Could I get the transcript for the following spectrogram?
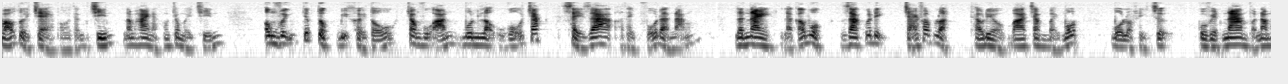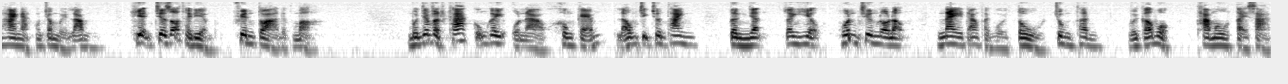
báo Tuổi Trẻ vào tháng 9 năm 2019, ông Vĩnh tiếp tục bị khởi tố trong vụ án buôn lậu gỗ chắc xảy ra ở thành phố Đà Nẵng. Lần này là cáo buộc ra quyết định trái pháp luật theo Điều 371 Bộ Luật Hình sự của Việt Nam vào năm 2015. Hiện chưa rõ thời điểm phiên tòa được mở. Một nhân vật khác cũng gây ồn ào không kém là ông Trịnh Xuân Thanh, từng nhận danh hiệu huân chương lao động, nay đang phải ngồi tù trung thân với cáo buộc tham ô tài sản.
